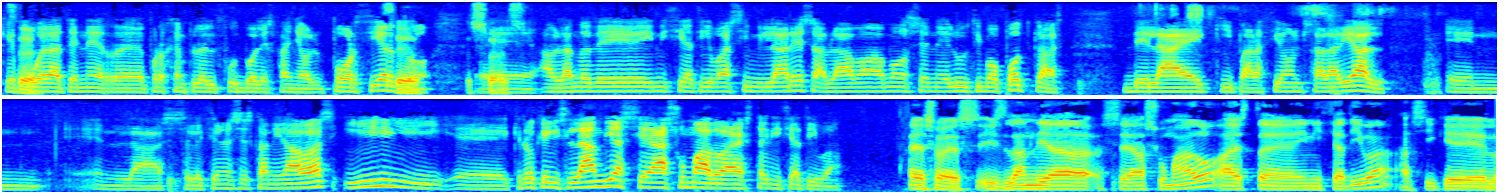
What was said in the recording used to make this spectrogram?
que pueda tener, eh, por ejemplo, el fútbol español. Por cierto, eh, hablando de iniciativas similares, hablábamos en el último podcast de la equiparación salarial en, en las selecciones escandinavas y eh, creo que Islandia se ha sumado a esta iniciativa. Eso es, Islandia se ha sumado a esta iniciativa, así que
